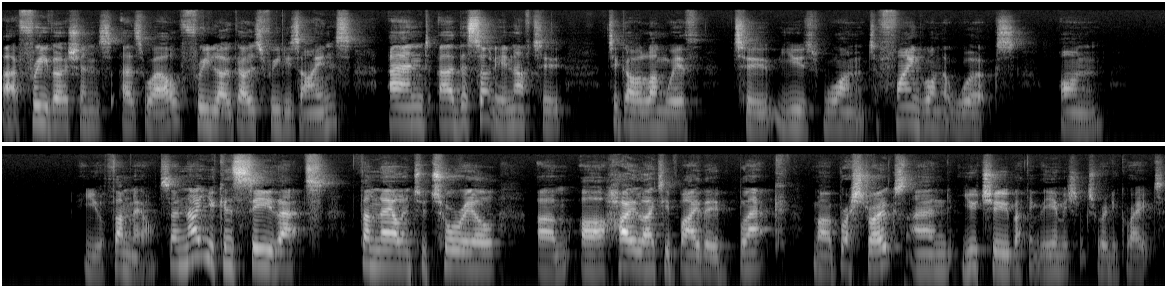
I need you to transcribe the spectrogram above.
uh, free versions as well, free logos, free designs and uh, there's certainly enough to, to go along with to use one, to find one that works on your thumbnail. So now you can see that thumbnail and tutorial um, are highlighted by the black uh, brush strokes and YouTube, I think the image looks really great.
